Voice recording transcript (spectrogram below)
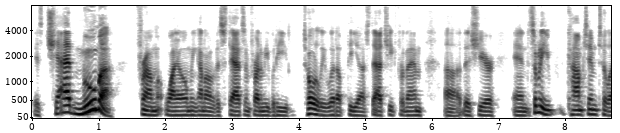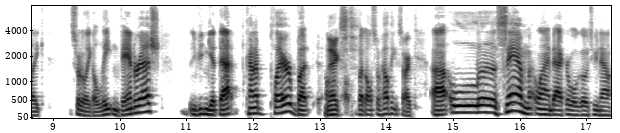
is Chad Muma from Wyoming. I don't have his stats in front of me, but he totally lit up the uh, stat sheet for them uh, this year. And somebody comped him to like sort of like a Leighton Vander Esch. If you can get that kind of player, but Next. but also healthy. Sorry, uh, Sam linebacker we'll go to now.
